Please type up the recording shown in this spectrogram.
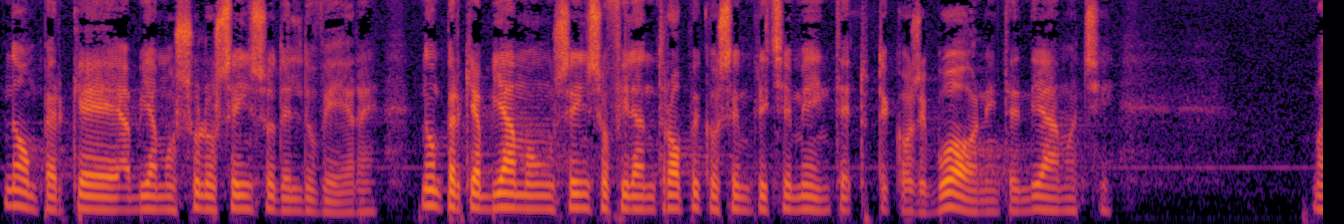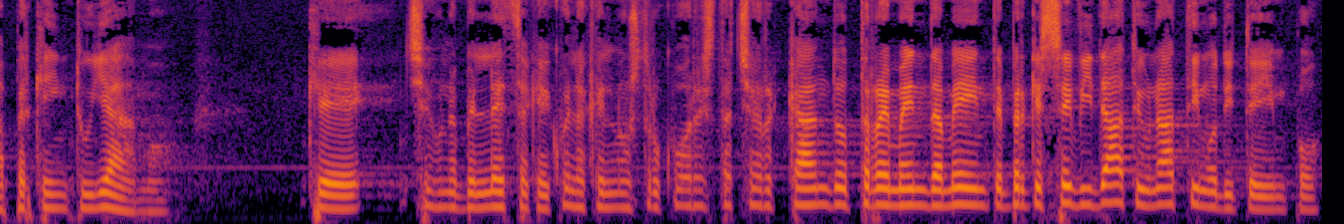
non perché abbiamo solo senso del dovere, non perché abbiamo un senso filantropico semplicemente, tutte cose buone, intendiamoci, ma perché intuiamo che c'è una bellezza che è quella che il nostro cuore sta cercando tremendamente, perché se vi date un attimo di tempo,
